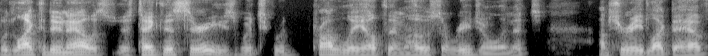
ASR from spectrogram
would like to do now is, is take this series, which would probably help them host a regional, and it's I'm sure he'd like to have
